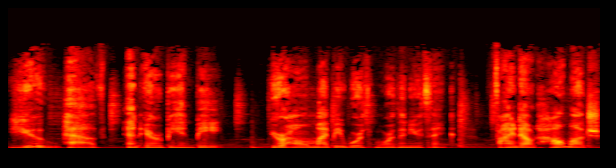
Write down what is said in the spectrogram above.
you have an Airbnb. Your home might be worth more than you think. Find out how much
